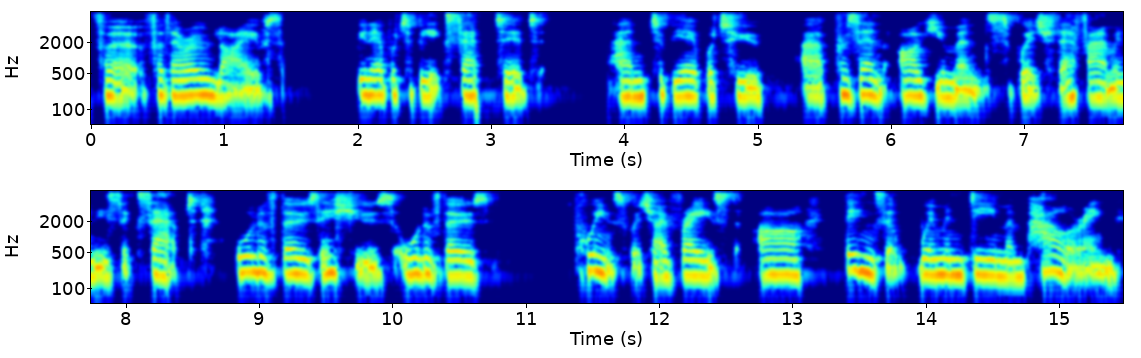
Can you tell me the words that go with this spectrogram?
for, for their own lives, being able to be accepted and to be able to uh, present arguments which their families accept. All of those issues, all of those points which I've raised are things that women deem empowering.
